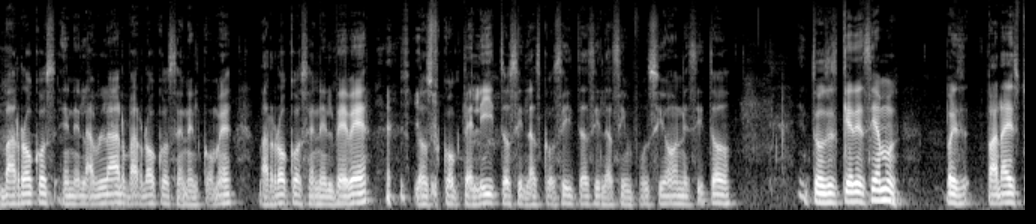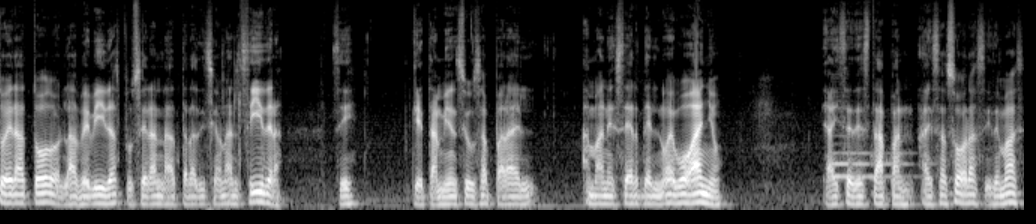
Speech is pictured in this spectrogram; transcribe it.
barrocos en el hablar, barrocos en el comer, barrocos en el beber, los coctelitos y las cositas y las infusiones y todo. Entonces, ¿qué decíamos? Pues para esto era todo, las bebidas pues eran la tradicional sidra, ¿sí? Que también se usa para el amanecer del nuevo año. Ahí se destapan a esas horas y demás.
